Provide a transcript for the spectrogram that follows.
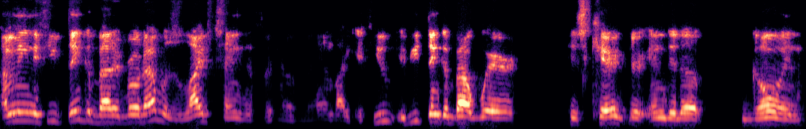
I mean, if you think about it, bro, that was life changing for him, man. Like if you if you think about where his character ended up going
